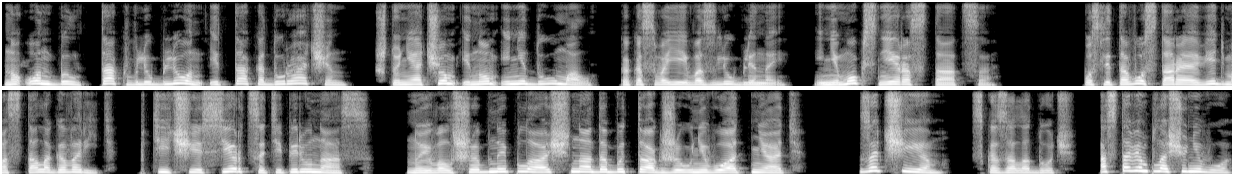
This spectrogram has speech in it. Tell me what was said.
Но он был так влюблен и так одурачен, что ни о чем ином и не думал, как о своей возлюбленной, и не мог с ней расстаться. После того старая ведьма стала говорить, «Птичье сердце теперь у нас, но и волшебный плащ надо бы также у него отнять». «Зачем?» — сказала дочь. «Оставим плащ у него.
